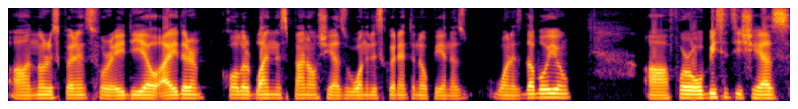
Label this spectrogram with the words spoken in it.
Uh, no risk variance for ADL either. Color blindness panel, she has one risk variant and OPN as one SW. Uh, for obesity, she has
